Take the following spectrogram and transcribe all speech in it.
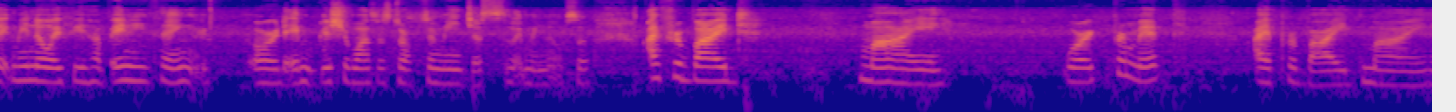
let me know if you have anything or the immigration wants to talk to me just let me know. So I provide my work permit. I provide my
